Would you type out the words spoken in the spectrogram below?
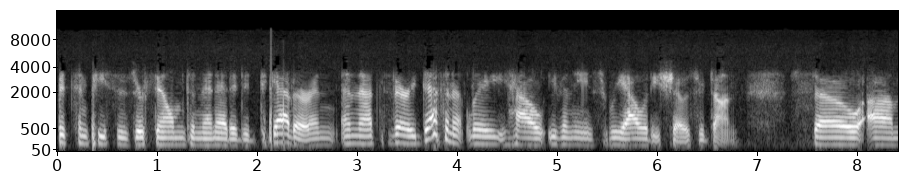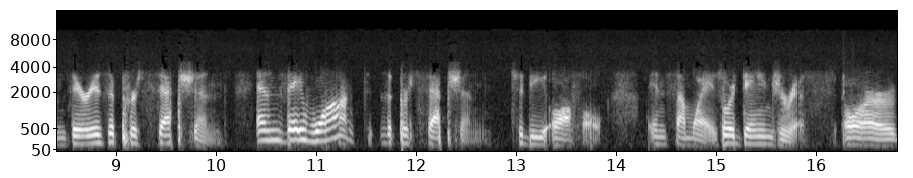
bits and pieces are filmed and then edited together, and and that's very definitely how even these reality shows are done. So um, there is a perception, and they want the perception to be awful in some ways or dangerous or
